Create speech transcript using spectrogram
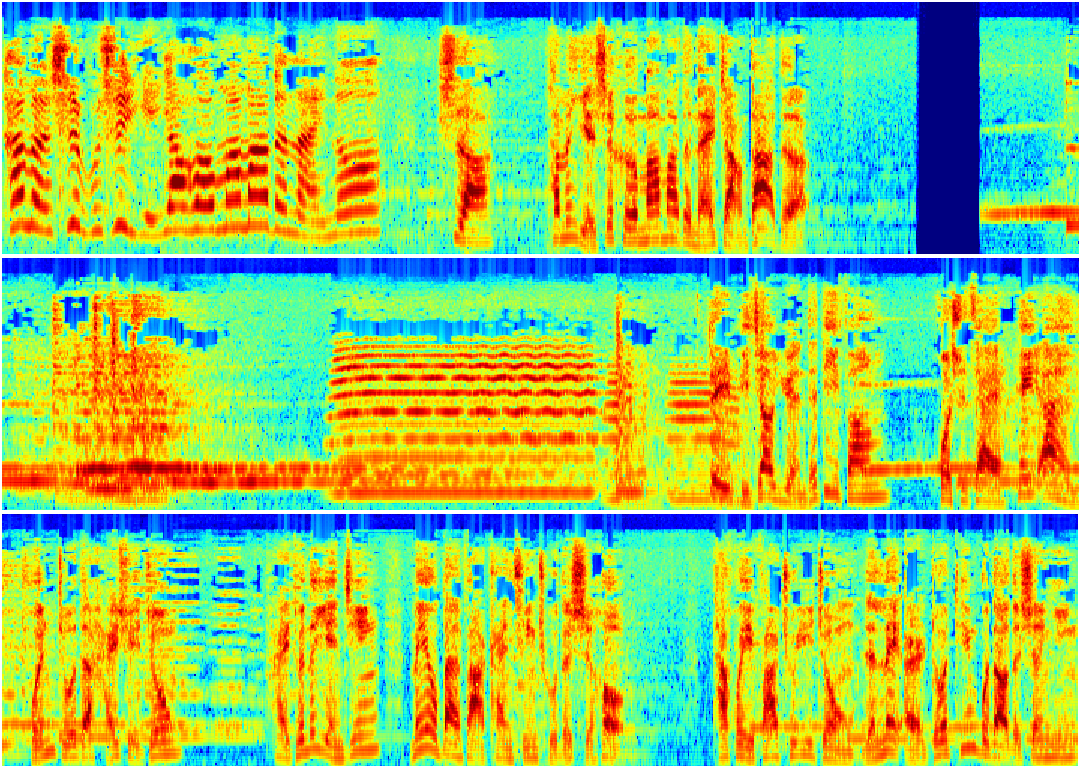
它们是不是也要喝妈妈的奶呢？是啊，它们也是喝妈妈的奶长大的。对比较远的地方。或是在黑暗浑浊的海水中，海豚的眼睛没有办法看清楚的时候，它会发出一种人类耳朵听不到的声音。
